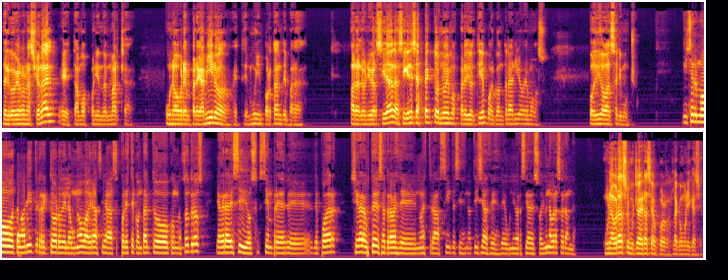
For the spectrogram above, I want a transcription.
del Gobierno Nacional. Estamos poniendo en marcha una obra en pergamino este, muy importante para, para la universidad. Así que en ese aspecto no hemos perdido el tiempo, al contrario, hemos podido avanzar y mucho. Guillermo Tamarit, rector de la UNOVA, gracias por este contacto con nosotros y agradecidos siempre de, poder llegar a ustedes a través de nuestra síntesis de noticias desde Universidades Hoy. Un abrazo grande. Un abrazo y muchas gracias por la comunicación.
